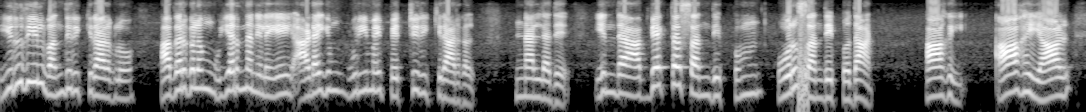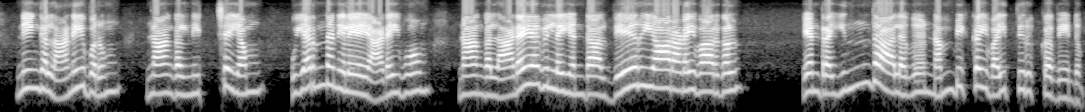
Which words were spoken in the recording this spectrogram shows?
இறுதியில் வந்திருக்கிறார்களோ அவர்களும் உயர்ந்த நிலையை அடையும் உரிமை பெற்றிருக்கிறார்கள். நல்லது. இந்த அவ்வக்த சந்திப்பும் ஒரு சந்திப்பு தான் ஆகை ஆகையால் நீங்கள் அனைவரும் நாங்கள் நிச்சயம் உயர்ந்த நிலையை அடைவோம். நாங்கள் அடையவில்லை என்றால் வேறு யார் அடைவார்கள்? என்ற இந்த அளவு நம்பிக்கை வைத்திருக்க வேண்டும்.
